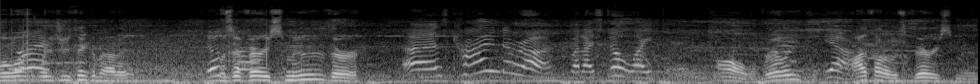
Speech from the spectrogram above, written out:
Well, what, what did you think about it? Was it very smooth or? Uh, it's kind of rough, but I still like it. Oh, really? Yeah. I thought it was very smooth.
